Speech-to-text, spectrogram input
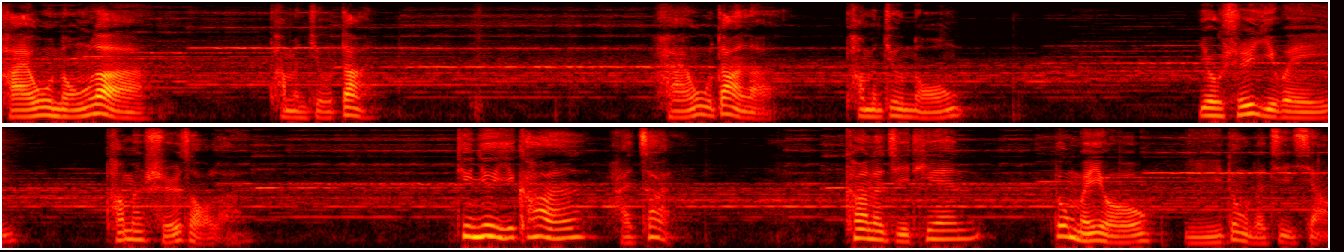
海雾浓了，它们就淡；海雾淡了，它们就浓。有时以为它们驶走了，定睛一看还在，看了几天都没有移动的迹象，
